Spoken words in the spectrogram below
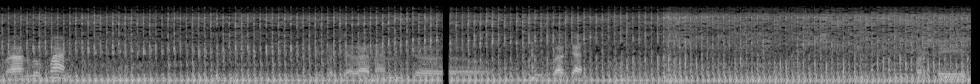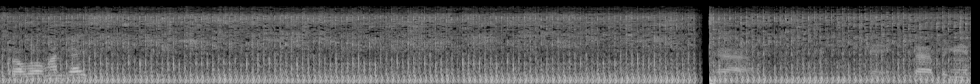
Bang Lukman. Ini perjalanan ke bagas. Seperti terowongan guys. Ya. Nih, kita pengen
